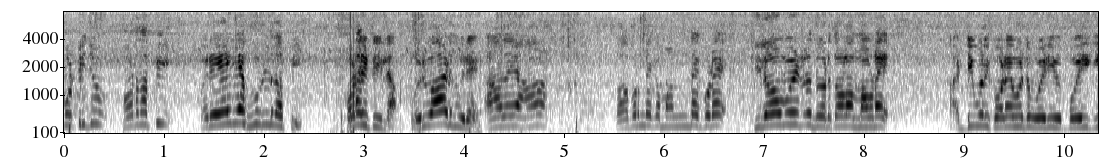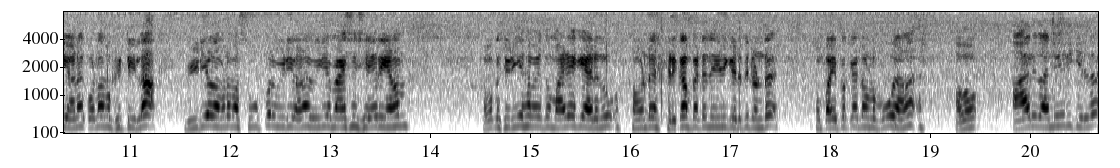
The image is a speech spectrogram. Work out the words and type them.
പൊട്ടിച്ചു കോട തപ്പി ഒരു ഏരിയ ഫുള്ള് തപ്പി. കുട കിട്ടിയില്ല. ഒരുപാട് ദൂരെ. അതെ ആ റബ്ബറിന്റെ ഒക്കെ മണ്ടേ കൂടെ കിലോമീറ്റർ ദൂരത്തോളം നമ്മുടെ അടിപൊളി കുടയുമായിട്ട് പോയി പോയിരിക്കുകയാണ്. കുട നമുക്ക് കിട്ടിയില്ല. വീഡിയോ നമ്മുടെ സൂപ്പർ വീഡിയോ ആണ്. വീഡിയോ മാക്സിമം ഷെയർ ചെയ്യണം. നമുക്ക് ചുരുങ്ങിയ സമയത്ത് മഴയൊക്കെ ആയിരുന്നു. അതുകൊണ്ട് എടുക്കാൻ പറ്റുന്ന രീതിക്ക് എടുത്തിട്ടുണ്ട്. അപ്പം പൈപ്പൊക്കെ ആയിട്ട് നമ്മൾ പോവുകയാണ്. അപ്പോൾ ആരും ഇത് അന്വേഷിക്കരുത്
